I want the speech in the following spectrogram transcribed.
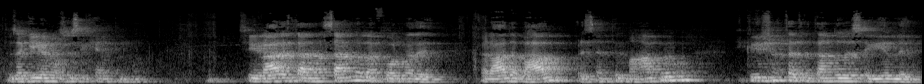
Entonces aquí vemos ese ejemplo. Si Radha está danzando la forma de Radha Bhav, presente en Mahaprabhu, y Krishna está tratando de seguirle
